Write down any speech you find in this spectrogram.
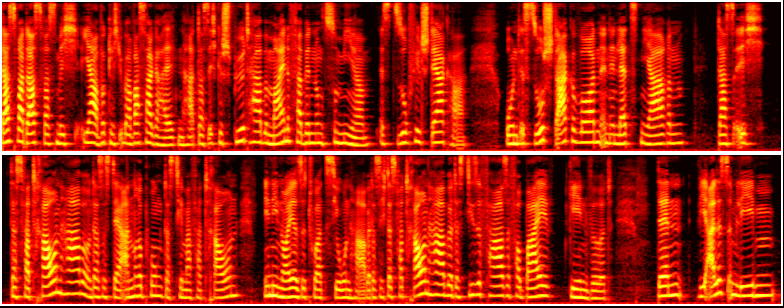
Das war das, was mich ja wirklich über Wasser gehalten hat, dass ich gespürt habe, meine Verbindung zu mir ist so viel stärker und ist so stark geworden in den letzten Jahren, dass ich das Vertrauen habe, und das ist der andere Punkt, das Thema Vertrauen, in die neue Situation habe, dass ich das Vertrauen habe, dass diese Phase vorbeigehen wird. Denn wie alles im Leben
